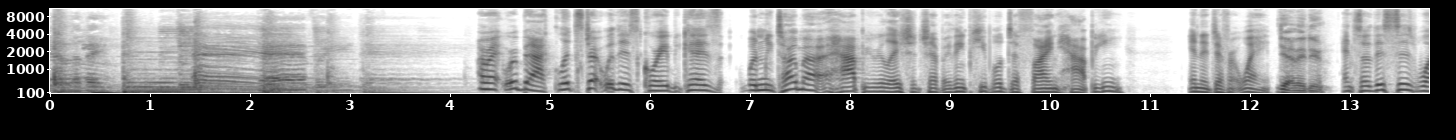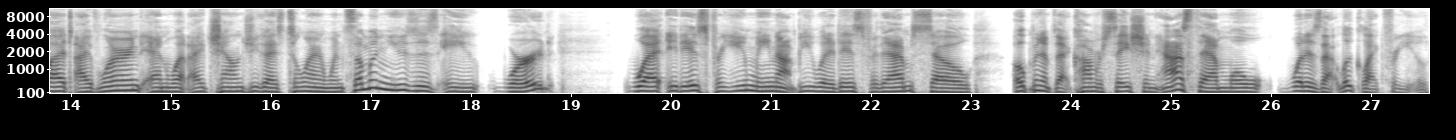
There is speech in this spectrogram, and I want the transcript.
elevate. Every day. All right, we're back. Let's start with this, Corey, because when we talk about a happy relationship, I think people define happy in a different way. Yeah, they do. And so this is what I've learned and what I challenge you guys to learn. When someone uses a word, what it is for you may not be what it is for them. So open up that conversation, ask them, well, what does that look like for you?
